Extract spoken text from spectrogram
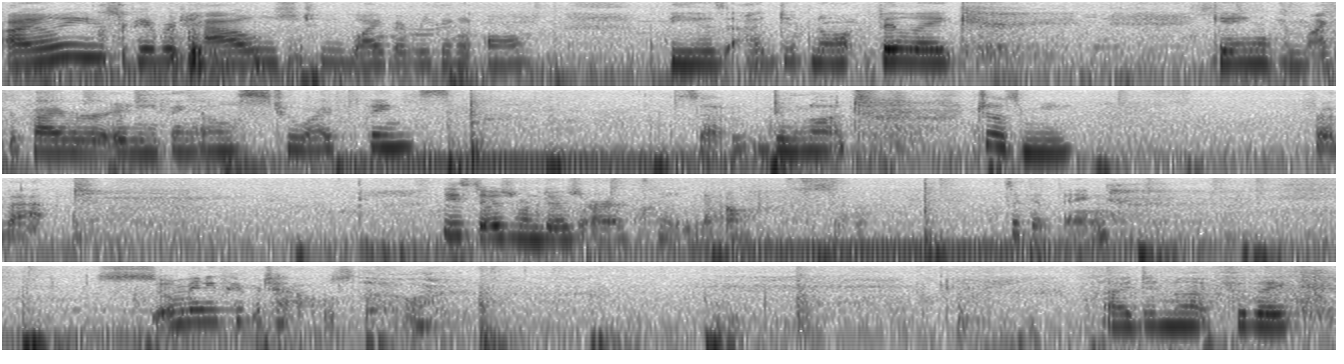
I only use paper towels to wipe everything off because I did not feel like getting like a microfiber or anything else to wipe things. So do not judge me for that. These doors windows are clean now, so it's a good thing. So many paper towels though. I did not feel like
